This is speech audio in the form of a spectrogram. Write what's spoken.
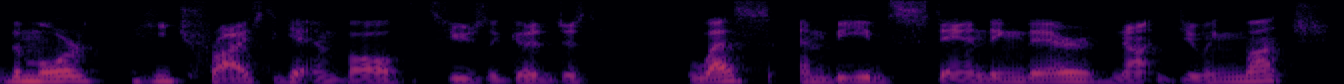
The more he tries to get involved, it's usually good. Just less Embiid standing there, not doing much.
